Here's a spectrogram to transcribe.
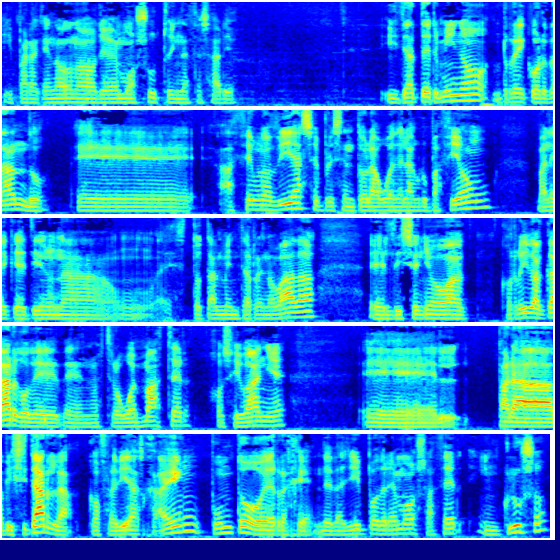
y para que no nos llevemos susto innecesario. Y ya termino recordando, eh, hace unos días se presentó la web de la agrupación, ¿vale? que tiene una, un- es totalmente renovada, el diseño ha corrido a cargo de, nuestro webmaster, José Ibáñez, eh, para visitarla, cofradíasjaen.org. Desde allí podremos hacer incluso,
